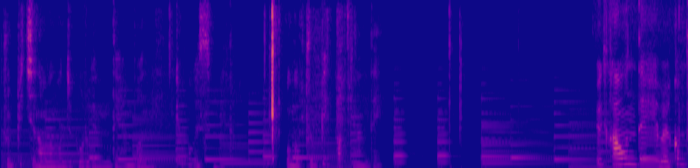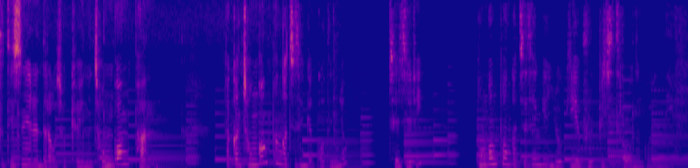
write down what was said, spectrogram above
불빛이 나는 건지 모르겠는데 한번 켜보겠습니다. 뭔가 불빛 같긴 한데. 여기 가운데 웰컴 투 디즈니랜드라고 적혀 있는 전광판. 약간 전광판 같이 생겼거든요. 재질이 전광판 같이 생긴 여기에 불빛이 들어오는 거였네요.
